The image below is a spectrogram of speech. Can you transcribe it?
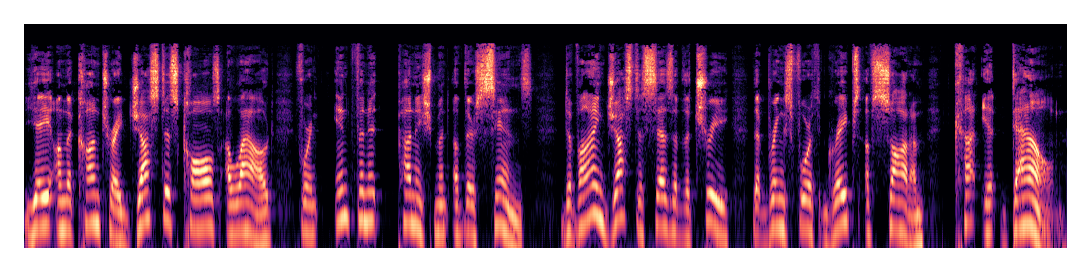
Yea, on the contrary, justice calls aloud for an infinite punishment of their sins. Divine justice says of the tree that brings forth grapes of Sodom, cut it down.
